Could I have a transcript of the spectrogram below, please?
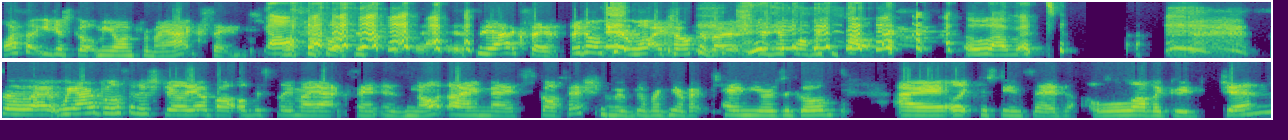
Oh, I thought you just got me on for my accent. Oh. It's, the accent. They don't care what I talk about. They just want me to talk. Love it. So uh, we are both in Australia, but obviously my accent is not. I'm uh, Scottish and moved over here about 10 years ago. I, like Christine said, love a good gin.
